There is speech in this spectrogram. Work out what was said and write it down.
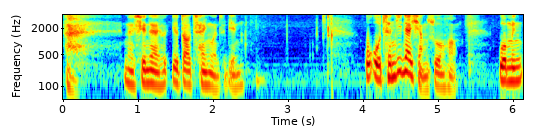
哎，那现在又到蔡英文这边，我我曾经在想说哈，我们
